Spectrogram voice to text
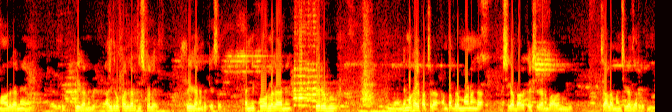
మామూలుగానే ఫ్రీగానే పెట్టి ఐదు రూపాయలు కూడా తీసుకోలేదు ఫ్రీగానే పెట్టేశారు. అన్ని కూరలు కానీ పెరుగు నిమ్మకాయ పచ్చడి అంతా బ్రహ్మాండంగా రుచిగా బాగా టేస్ట్గానే బాగుంది. చాలా మంచిగా జరుగుతుంది.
